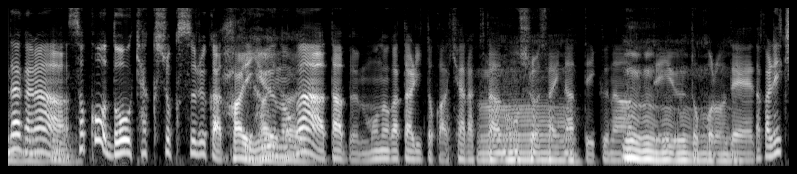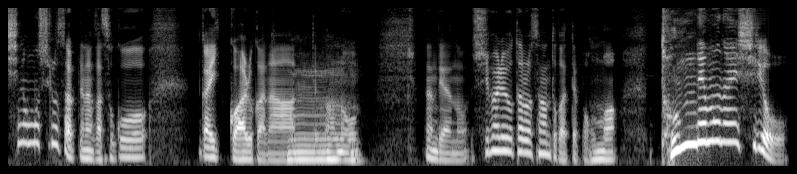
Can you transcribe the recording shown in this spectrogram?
だからそこをどう脚色するかっていうのが多分物語とかキャラクターの面白さになっていくなっていうところでだから歴史の面白さってなんかそこが一個あるかなってあうんのなんであの司馬遼太郎さんとかってやっぱほんまとんでもない資料を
